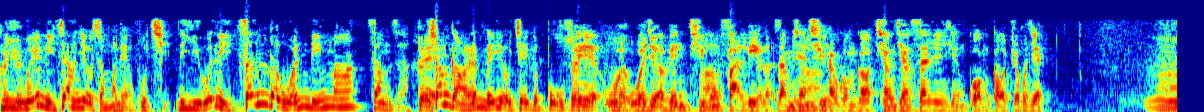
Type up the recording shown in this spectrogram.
你以为你这样有什么了不起？你以为你真的文明吗？这样子啊？对，香港人没有这个部分。所以我我就要给你提供反例了。咱们先去一下广告，锵锵三人行广告之后见。说，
